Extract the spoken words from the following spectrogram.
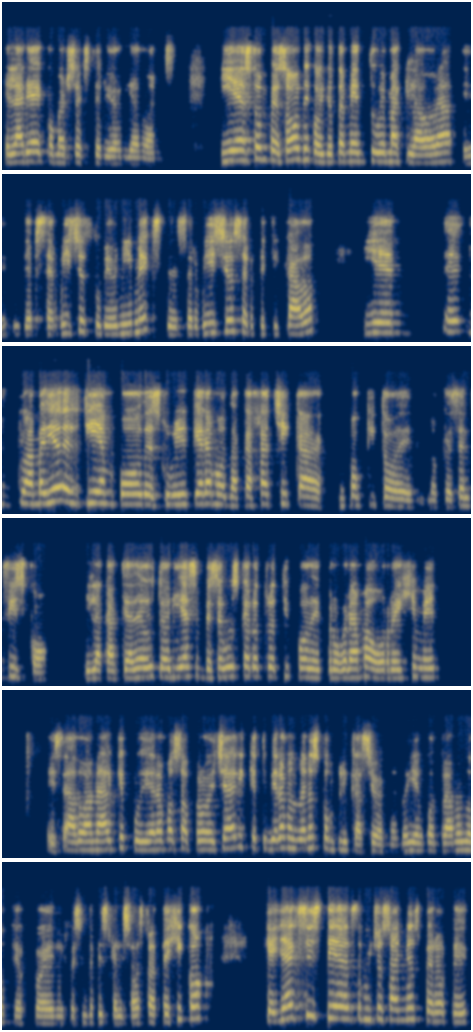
el área de comercio exterior y aduanas. Y esto empezó, digo, yo también tuve maquiladora de, servicios, tuve un IMEX de servicios certificado y en, a medida del tiempo descubrir que éramos la caja chica un poquito de lo que es el fisco y la cantidad de autorías, empecé a buscar otro tipo de programa o régimen este, aduanal que pudiéramos aprovechar y que tuviéramos menos complicaciones. Y encontramos lo que fue el reciente fiscalizado estratégico, que ya existía hace muchos años, pero que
